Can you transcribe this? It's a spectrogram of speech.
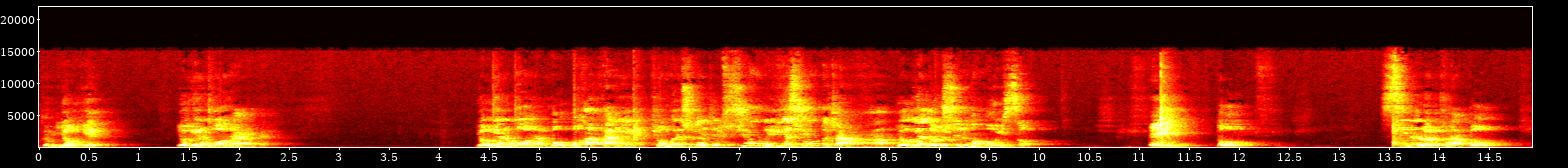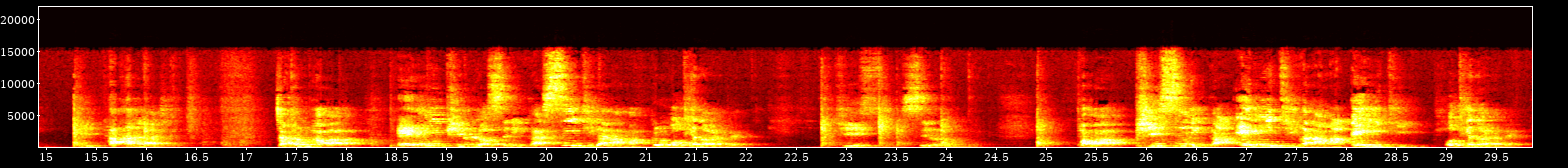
그럼 여기에, 여기에는 뭐 넣어야 돼? 여기에는 뭐 넣어야 뭐, 뭐가 가능해? 경우의 수가 이제 수용도, 이게 수용도잖아. 여기에 넣을 수 있는 건 뭐 있어? A, 또, C를 넣거나 또, B, 다 가능하지. 자, 그럼 봐봐. A, B를 넣었으니까 C, D가 남아. 그럼 어떻게 넣어야 돼? C를 넣으면 돼. 봐봐. B, C니까 A, D가 남아. A, D. 어떻게 넣어야 돼?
